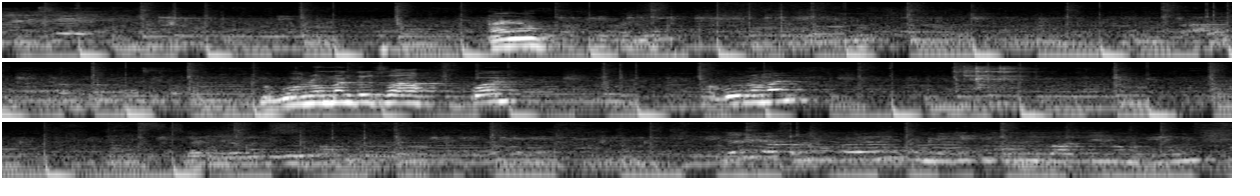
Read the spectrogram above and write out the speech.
Manager. Ano? Mag-uno man doon sa kwan? Mag-uno man? Dali, ako nung parang pumilit na ulit bata yung view.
